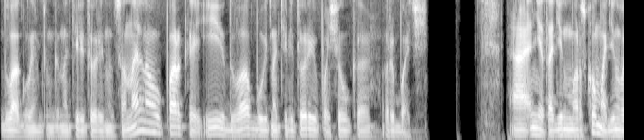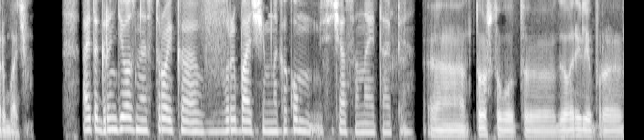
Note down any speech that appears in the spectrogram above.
два глэмпинга на территории национального парка и два будет на территории поселка Рыбач. А, нет, один в морском, один в рыбачьем. А это грандиозная стройка в рыбачьем, на каком сейчас она этапе? А, то, что вот э, говорили про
